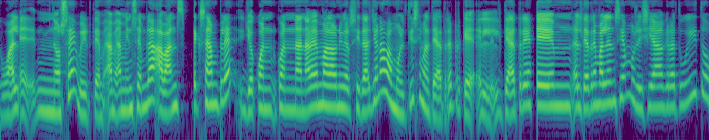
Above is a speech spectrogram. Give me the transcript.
igual, eh, no sé, vull a, a mi em sembla, abans, per exemple, jo quan, quan anàvem a la universitat, jo anava moltíssim al teatre, perquè el, el teatre eh, el teatre en València mos eixia gratuït o,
